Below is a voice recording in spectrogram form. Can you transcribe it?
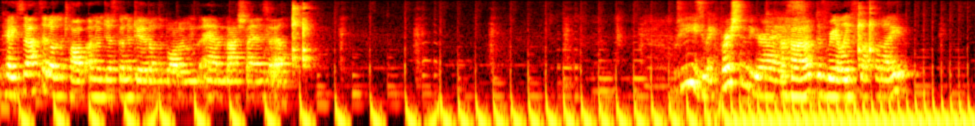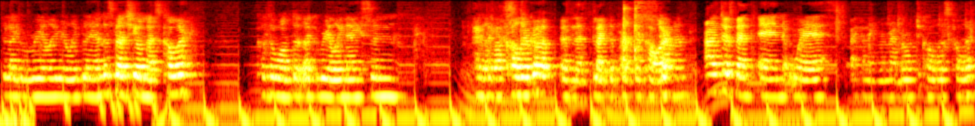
Okay, so that's it on the top and I'm just gonna do it on the bottom um, lash line as well. Jeez, you make brush into your eyes. Uh-huh, to really fluff it out. To like really, really blend, especially on this colour. Because I want it like really nice and... I like that colour but Isn't it like the perfect colour? I just went in with, I can't even remember what you call this colour.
